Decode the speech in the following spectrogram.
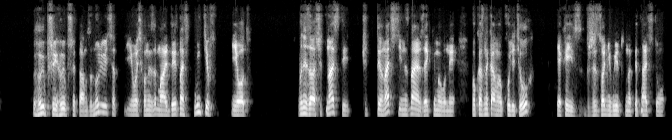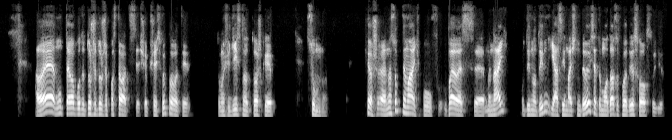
глибше і глибше там занулюється. І ось вони мають 19 пунктів, і от вони зараз 14, 14, і не знаю, за якими вони показниками обходять рух, який вже в зоні виліту на 15-му. Але ну, треба буде дуже-дуже постаратися, щоб щось виправити, тому що дійсно трошки сумно. Що ж, е, наступний матч був Велес е, Минай 1-1. Я цей матч не дивився, тому одразу передаю слово в студію.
